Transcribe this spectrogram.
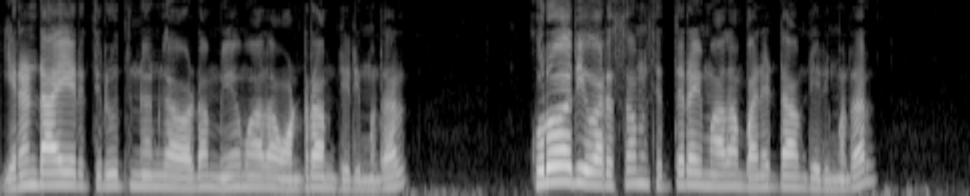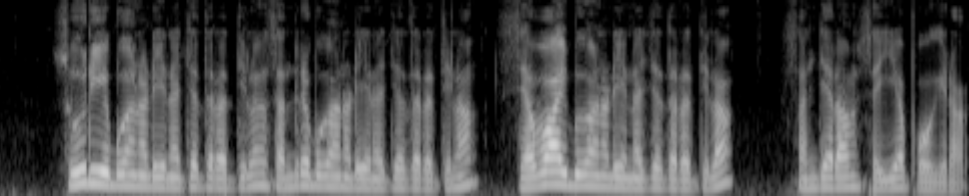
இரண்டாயிரத்தி இருபத்தி நான்காம் வருடம் மே மாதம் ஒன்றாம் தேதி முதல் குரோதி வருஷம் சித்திரை மாதம் பன்னெண்டாம் தேதி முதல் சூரிய புகானுடைய நட்சத்திரத்திலும் சந்திர புகானுடைய நட்சத்திரத்திலும் செவ்வாய் புகானுடைய நட்சத்திரத்திலும் சஞ்சாரம் செய்ய போகிறார்.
